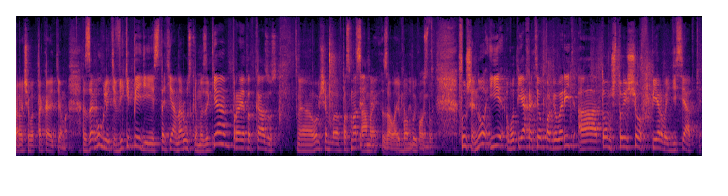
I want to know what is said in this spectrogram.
Короче, вот такая тема. Загуглите, в Википедии есть статья на русском языке про этот казус. Э, В общем, э, посмотрите. Самый залайканный пост. будет. Слушай, ну и вот я хотел поговорить о том, что еще в первой десятке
